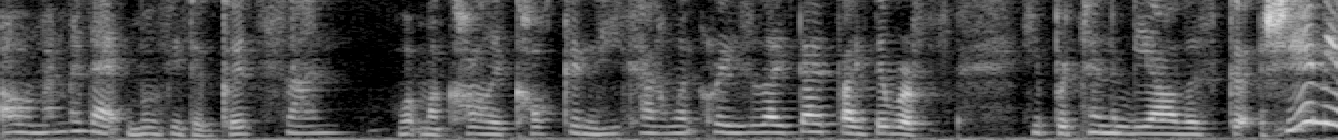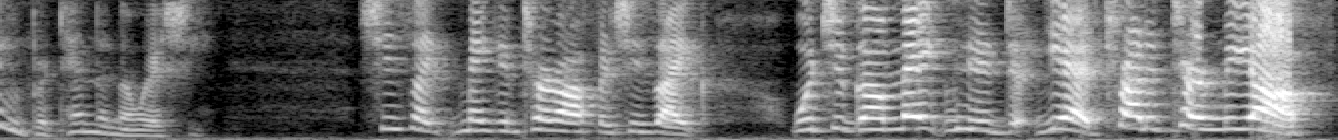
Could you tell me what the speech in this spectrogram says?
oh, remember that movie, The Good Son, with Macaulay Culkin? He kind of went crazy like that. Like they were, he pretended to be all this good. She ain't even pretending though, is she? She's like Megan turn off, and she's like, "What you gonna make me? do? Yeah, try to turn me off.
